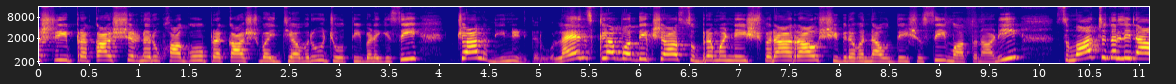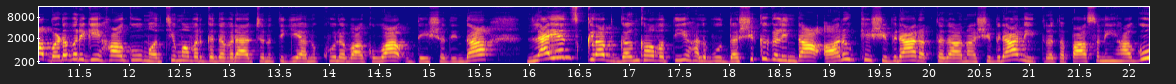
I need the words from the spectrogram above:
ಶ್ರೀ ಪ್ರಕಾಶ್ ಶರಣರು ಹಾಗೂ ಪ್ರಕಾಶ್ ವೈದ್ಯ ಅವರು ಜ್ಯೋತಿ ಬೆಳಗಿಸಿ ಚಾಲನೆ ನೀಡಿದರು. ಲಯನ್ಸ್ ಕ್ಲಬ್ ಅಧ್ಯಕ್ಷ ಸುಬ್ರಹ್ಮಣ್ಯೇಶ್ವರ ರಾವ್ ಶಿಬಿರವನ್ನು ಉದ್ದೇಶಿಸಿ ಮಾತನಾಡಿ ಸಮಾಜದಲ್ಲಿನ ಬಡವರಿಗೆ ಹಾಗೂ ಮಧ್ಯಮ ವರ್ಗದವರ ಜನತೆಗೆ ಅನುಕೂಲವಾಗುವ ಉದ್ದೇಶದಿಂದ ಲಯನ್ಸ್ ಕ್ಲಬ್ ಗಂಗಾವತಿ ಹಲವು ದಶಕಗಳಿಂದ ಆರೋಗ್ಯ ಶಿಬಿರ, ರಕ್ತದಾನ ಶಿಬಿರ, ನೇತ್ರ ತಪಾಸಣೆ ಹಾಗೂ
